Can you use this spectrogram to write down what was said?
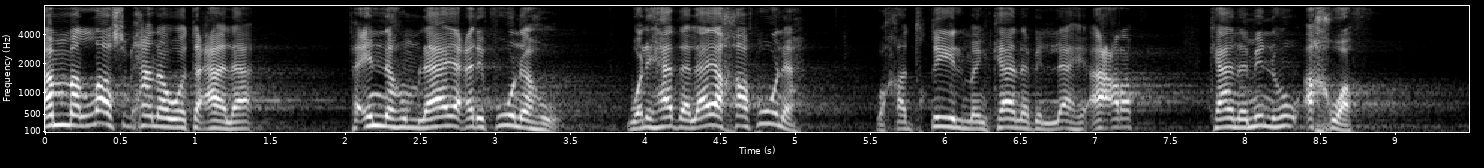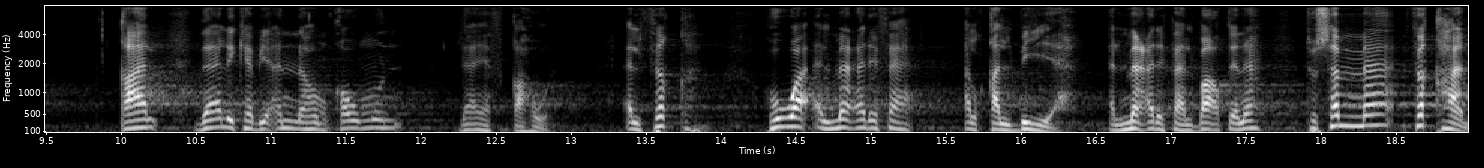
أما الله سبحانه وتعالى فإنهم لا يعرفونه ولهذا لا يخافونه. وقد قيل من كان بالله أعرف كان منه أخوف. قال ذلك بأنهم قوم لا يفقهون. الفقه هو المعرفة القلبية المعرفة الباطنة تسمى فقها.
